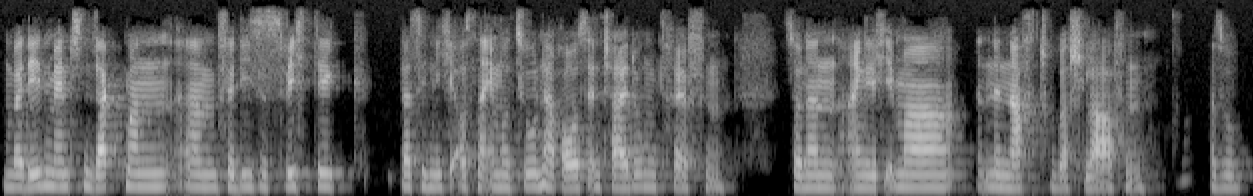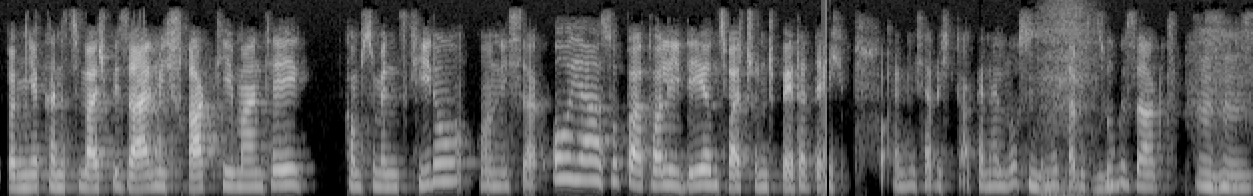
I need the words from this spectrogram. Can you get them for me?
Und bei den Menschen sagt man, ähm, für die ist es wichtig, dass sie nicht aus einer Emotion heraus Entscheidungen treffen, sondern eigentlich immer eine Nacht drüber schlafen. Also bei mir kann es zum Beispiel sein, mich fragt jemand, hey, kommst du mit ins Kino? Und ich sage, oh ja, super, tolle Idee. Und zwei Stunden später denke ich, pff, eigentlich habe ich gar keine Lust und jetzt habe ich mhm. zugesagt. Mhm.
